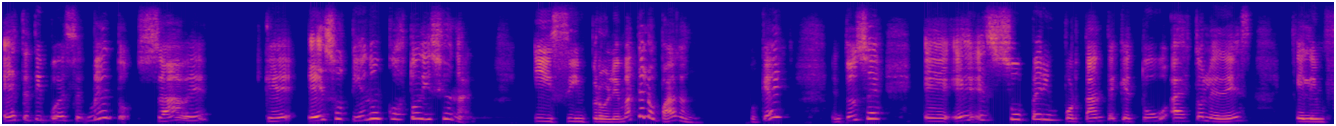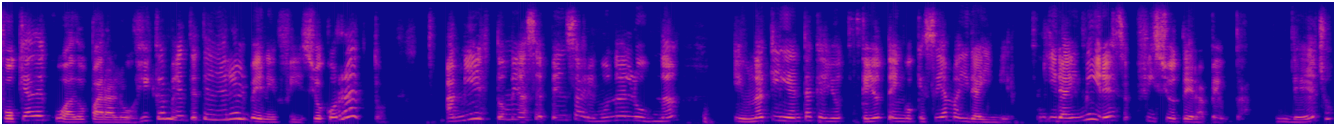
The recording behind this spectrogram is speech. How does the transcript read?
Este tipo de segmento sabe que eso tiene un costo adicional y sin problema te lo pagan, ¿ok? Entonces, eh, es súper importante que tú a esto le des el enfoque adecuado para lógicamente tener el beneficio correcto. A mí esto me hace pensar en una alumna y una clienta que yo, que yo tengo que se llama Iraimir. Iraimir es fisioterapeuta. De hecho,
